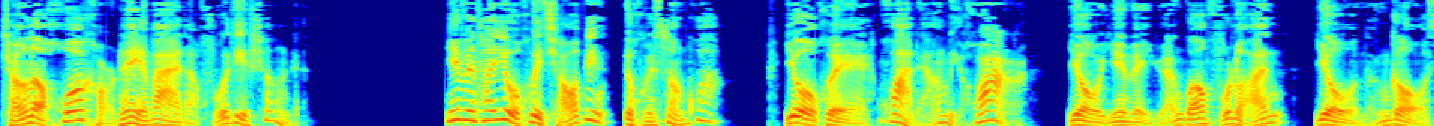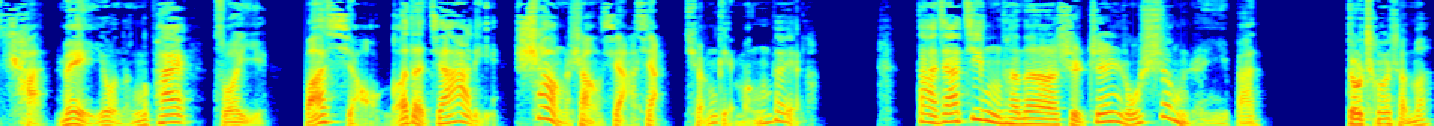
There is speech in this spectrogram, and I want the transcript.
成了豁口内外的福地圣人。因为他又会瞧病，又会算卦，又会画两笔画，又因为圆光扶鸾，又能够谄媚，又能拍，所以把小娥的家里上上下下全给蒙蔽了。大家敬他呢，是真如圣人一般，都称什么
